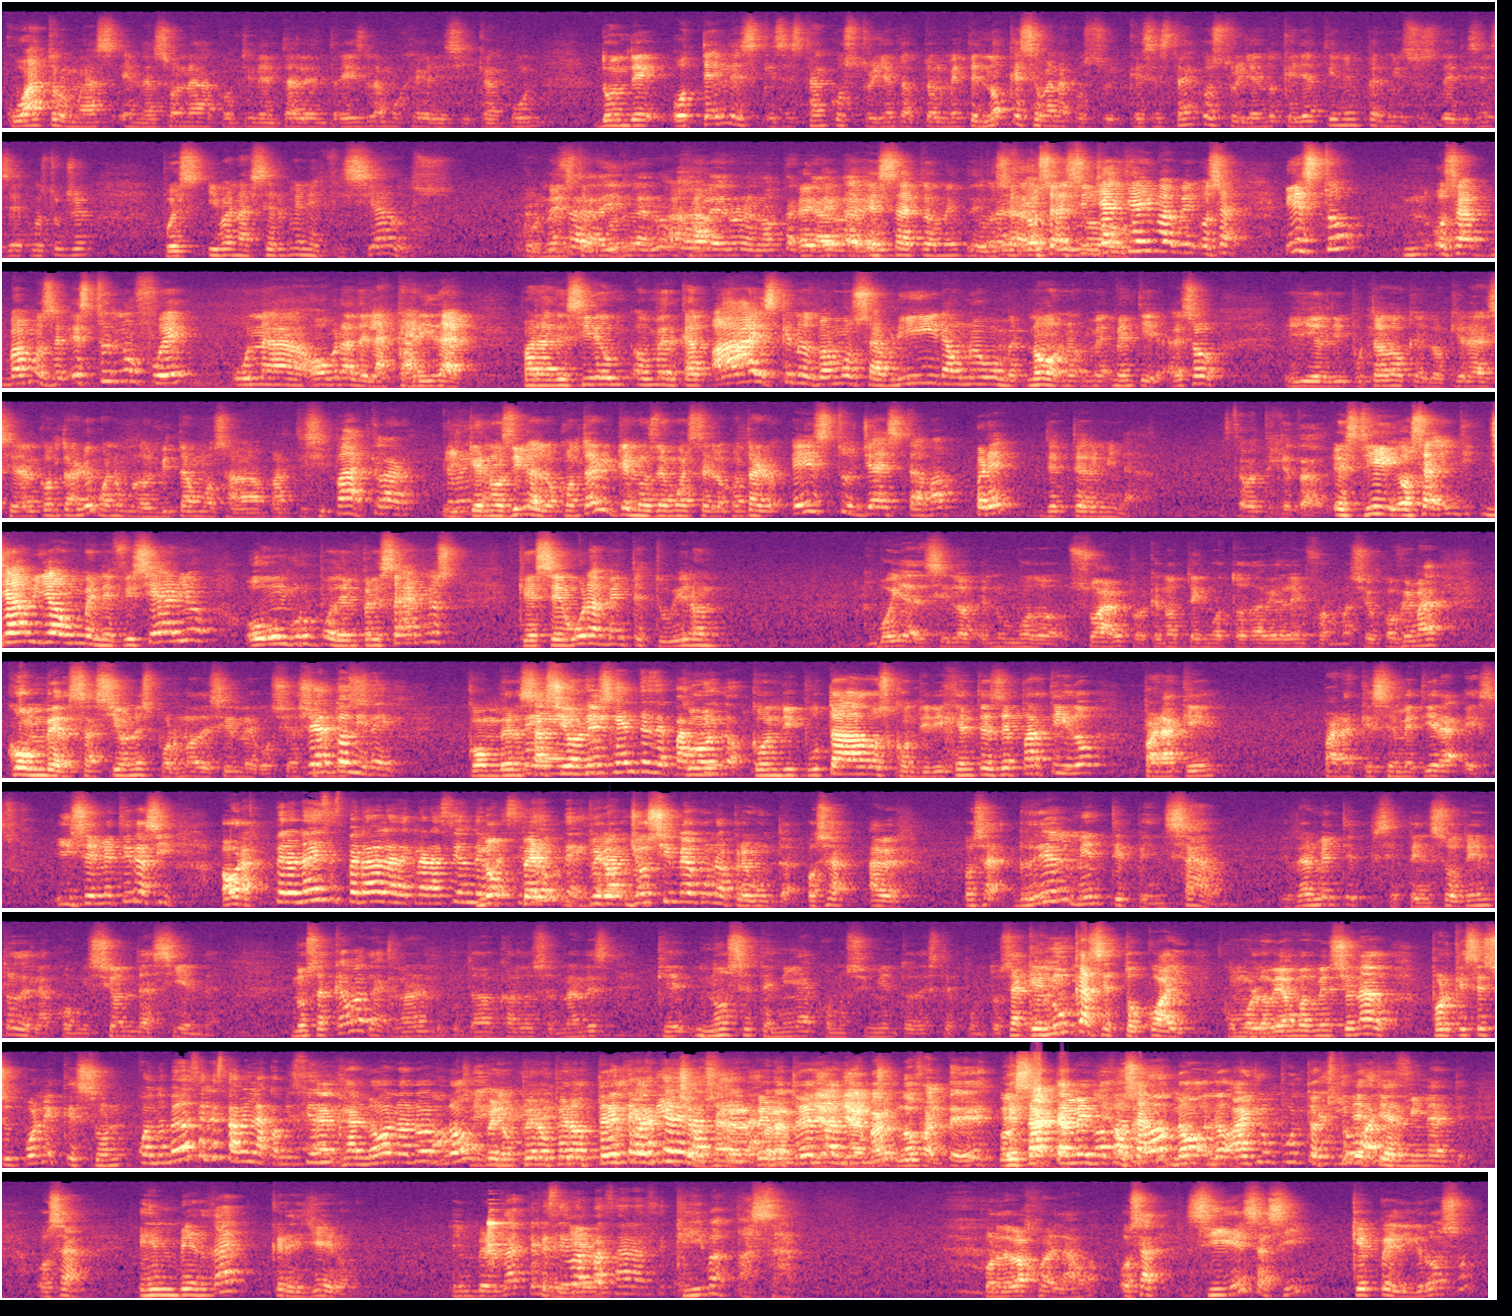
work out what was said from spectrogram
cuatro más en la zona continental entre Isla Mujeres y Cancún, donde hoteles que se están construyendo actualmente, no que se van a construir, que se están construyendo, que ya tienen permisos de licencia de construcción, pues iban a ser beneficiados. Con esta, isla, ¿no? una nota que eh, eh, exactamente. O sea, o sea si ya, ya iba a haber, o sea, esto, o sea, vamos, esto no fue una obra de la caridad para decir a un, mercado, ah, es que nos vamos a abrir a un nuevo mercado. No, no, mentira. Eso, y el diputado que lo quiera decir al contrario, bueno, lo invitamos a participar. Claro. Y que nos diga lo contrario y que nos demuestre lo contrario. Esto ya estaba predeterminado. Estaba etiquetado. Sí, o sea, ya había un beneficiario o un grupo de empresarios que seguramente tuvieron, voy a decirlo en un modo suave porque no tengo todavía la información confirmada, conversaciones, por no decir negociaciones. De alto nivel conversaciones con, con, diputados, con dirigentes de partido, para que, para que se metiera esto. Y se metiera así. Ahora. Pero nadie se esperaba la declaración del no, presidente. Pero, pero yo sí me hago una pregunta. O sea, a ver, o sea, ¿realmente pensaron, realmente se pensó dentro de la Comisión de Hacienda? Nos acaba de aclarar el diputado Carlos Hernández que no se tenía conocimiento de este punto. O sea, que nunca se tocó ahí, como lo habíamos mencionado, porque se supone que son... Cuando menos él estaba en la comisión... no, no, no, no, pero, pero, pero tres lo han dicho, o sea, pero tres lo han dicho. no falté, ¿eh? Exactamente, o sea, no, no, hay un punto aquí determinante. O sea, en verdad creyeron, en verdad creyeron que iba a pasar que iba a pasar por debajo del agua. O sea, si es así, qué peligroso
